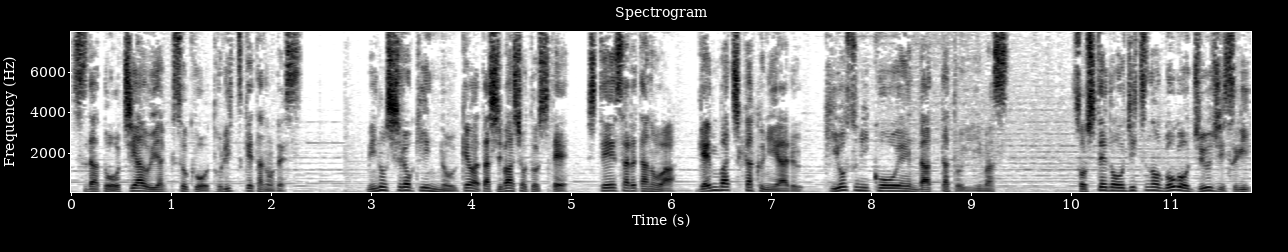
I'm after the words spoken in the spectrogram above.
須田と落ち合う約束を取り付けたのです。身代金の受け渡し場所として指定されたのは現場近くにある清澄公園だったと言います。そして同日の午後10時過ぎ、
